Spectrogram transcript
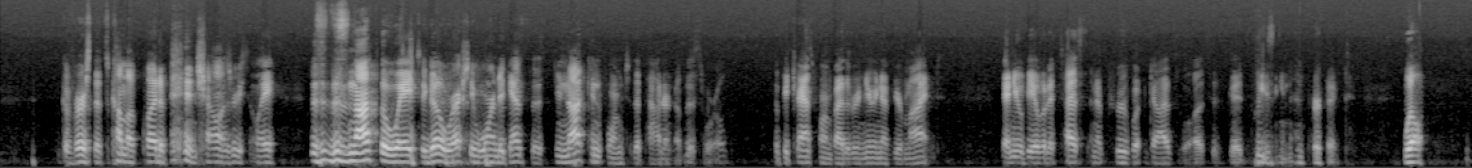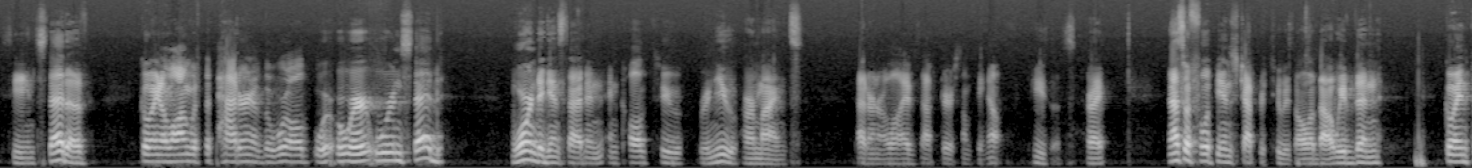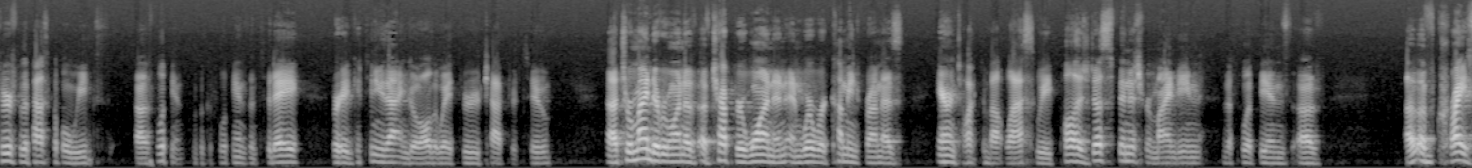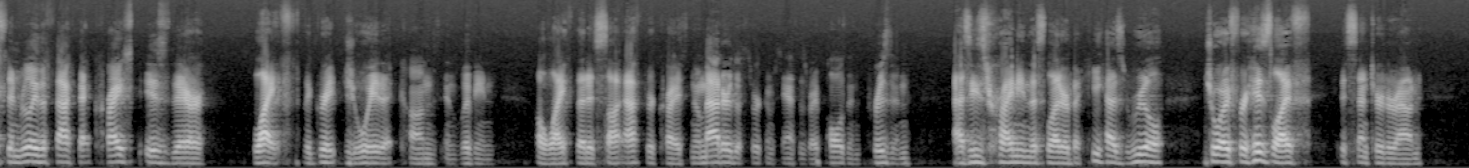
a verse that's come up quite a bit in challenge recently, this is, this is not the way to go. We're actually warned against this. Do not conform to the pattern of this world, but be transformed by the renewing of your mind. Then you'll be able to test and approve what God's will is, his good, pleasing, and perfect will. See, instead of going along with the pattern of the world, we're, we're, we're instead warned against that and, and called to renew our minds, pattern our lives after something else, Jesus, right? And that's what Philippians chapter 2 is all about. We've been going through for the past couple weeks uh, Philippians, the book of Philippians, and today we're going to continue that and go all the way through chapter 2. Uh, to remind everyone of, of chapter 1 and, and, where we're coming from, as Aaron talked about last week, Paul has just finished reminding the Philippians of, of Christ and really the fact that Christ is their life, the great joy that comes in living a life that is sought after Christ, no matter the circumstances, right? Paul's in prison as he's writing this letter, but he has real joy for his life is centered around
